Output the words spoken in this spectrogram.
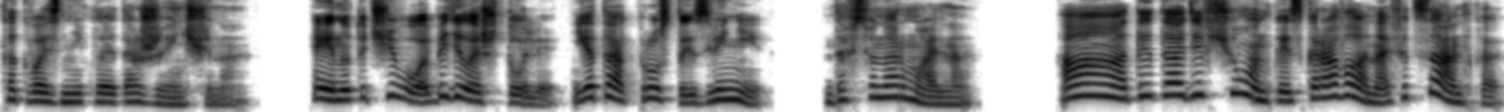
как возникла эта женщина. «Эй, ну ты чего, обиделась, что ли? Я так, просто извини». «Да все нормально». «А, ты та девчонка из каравана, официантка.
